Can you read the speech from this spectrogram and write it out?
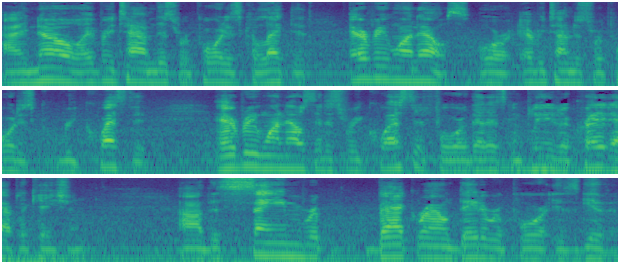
I know every time this report is collected, everyone else, or every time this report is requested, everyone else that is requested for that has completed a credit application, uh, the same re- background data report is given.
